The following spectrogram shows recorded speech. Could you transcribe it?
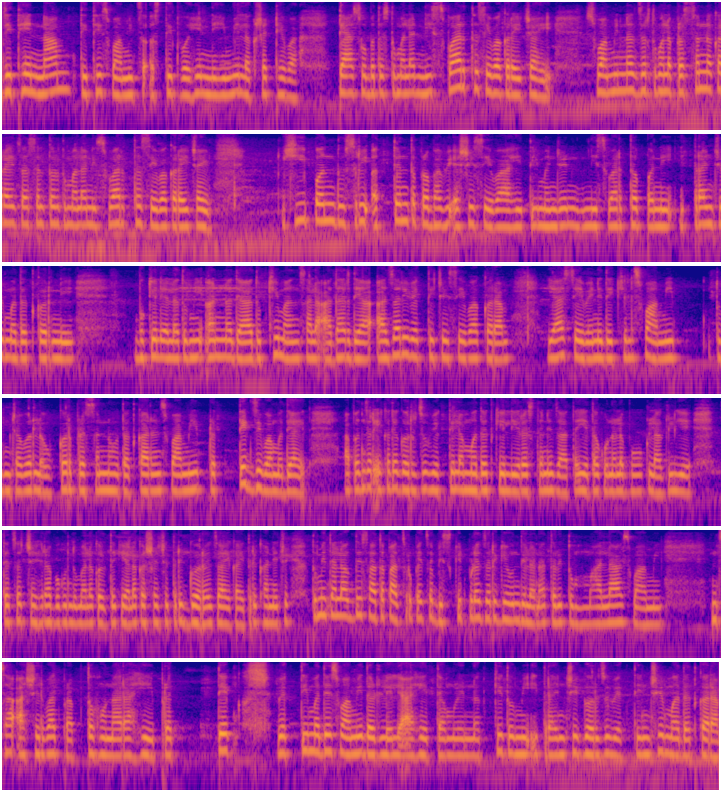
जिथे नाम तिथे स्वामीचं अस्तित्व हे नेहमी लक्षात ठेवा. त्यासोबतच तुम्हाला निस्वार्थ सेवा करायची आहे. स्वामींना जर तुम्हाला प्रसन्न करायचं असेल तर तुम्हाला निस्वार्थ सेवा करायची आहे. ही पण दुसरी अत्यंत प्रभावी अशी सेवा आहे. ती म्हणजे निस्वार्थपणे इतरांची मदत करणे. भुकेल्याला तुम्ही अन्न द्या दुःखी माणसाला आधार द्या आजारी व्यक्तीची सेवा करा. या सेवेने देखील स्वामी तुमच्यावर लवकर प्रसन्न होतात कारण स्वामी प्रत्येक जीवामध्ये आहेत. आपण जर एखाद्या गरजू व्यक्तीला मदत केली रस्त्याने जाता येता कोणाला भूक लागली आहे त्याचा चेहरा बघून तुम्हाला कळतं की याला कशाची तरी गरज आहे काहीतरी खाण्याची. तुम्ही त्याला अगदी साधा पाच रुपयाचा बिस्किट पुढे जरी घेऊन दिला ना तरी तुम्हाला स्वामींचा आशीर्वाद प्राप्त होणार आहे. प्रत्येक व्यक्तीमध्ये स्वामी दडलेले आहेत त्यामुळे नक्की तुम्ही इतरांची गरजू व्यक्तींची मदत करा.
